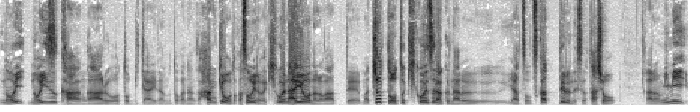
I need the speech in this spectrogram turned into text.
ノイ、ノイズ感がある音みたいなのとか、なんか反響音とかそういうのが聞こえないようなのがあって、まあ、ちょっと音聞こえづらくなるやつを使ってるんですよ、多少。あの、耳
